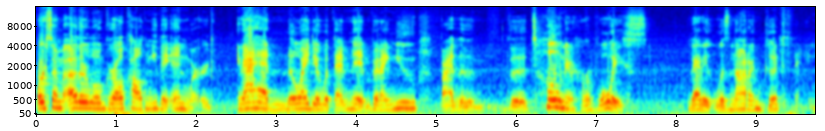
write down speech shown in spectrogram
Or some other little girl called me the N word and I had no idea what that meant, but I knew by the the tone in her voice that it was not a good thing.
